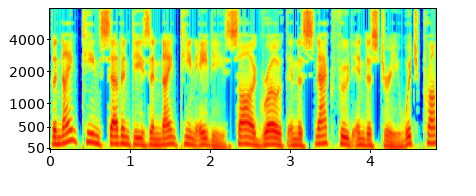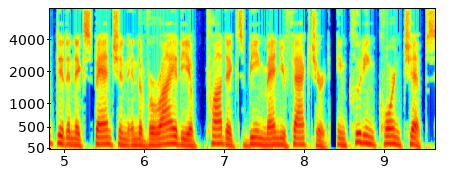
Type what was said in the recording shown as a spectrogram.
The 1970s and 1980s saw a growth in the snack food industry which prompted an expansion in the variety of products being manufactured, including corn chips,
